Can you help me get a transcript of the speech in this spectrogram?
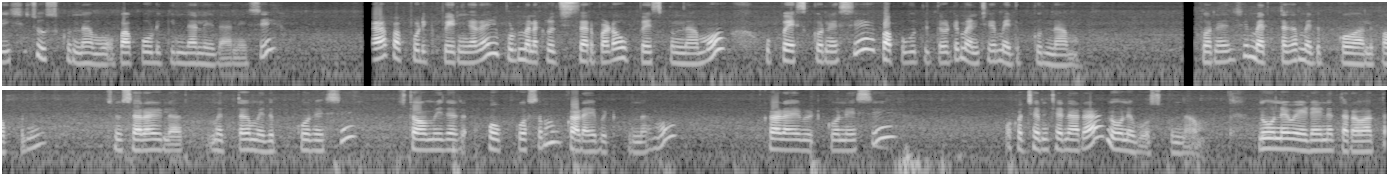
తీసి చూసుకుందాము పప్పు ఉడికిందా లేదా అనేసి. పప్పు ఉడికిపోయింది కదా ఇప్పుడు మనకు రుచి సరిపడా ఉప్పు వేసుకుందాము. ఉప్పు వేసుకొనేసి పప్పు గుత్తితోటి మంచిగా మెదుపుకుందాము. కొనేసి మెత్తగా మెదుపుకోవాలి పప్పుని. చూసారా ఇలా మెత్తగా మెదుపుకొనేసి స్టవ్ మీద పోపు కోసం కడాయి పెట్టుకుందాము. కడాయి పెట్టుకొనేసి ఒక చెంచనర నూనె పోసుకుందాము. నూనె వేడైన తర్వాత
